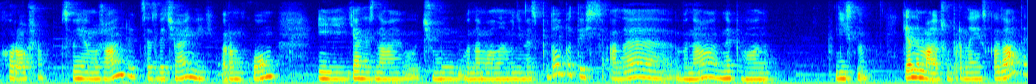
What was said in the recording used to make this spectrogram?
хороша в своєму жанрі, це звичайний ромком. І я не знаю, чому вона мала мені не сподобатись, але вона непогана. Дійсно, я не маю що про неї сказати.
